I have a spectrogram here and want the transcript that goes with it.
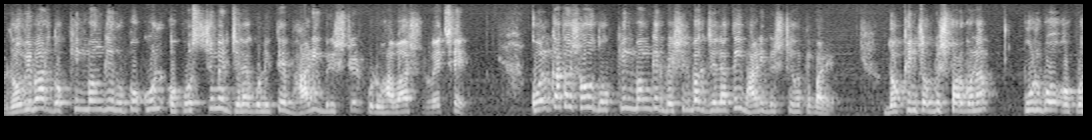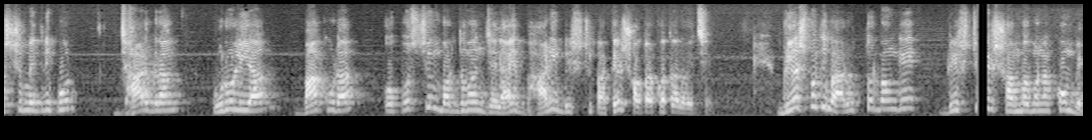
রবিবার দক্ষিণবঙ্গের উপকূল ও পশ্চিমের জেলাগুলিতে ভারী বৃষ্টির পূর্বাভাস রয়েছে। কলকাতা সহ দক্ষিণবঙ্গের বেশিরভাগ জেলাতেই ভারী বৃষ্টি হতে পারে। দক্ষিণ চব্বিশ পরগনা, পূর্ব ও পশ্চিম মেদিনীপুর, ঝাড়গ্রাম, পুরুলিয়া, বাঁকুড়া ও পশ্চিম বর্ধমান জেলায় ভারী বৃষ্টিপাতের সতর্কতা রয়েছে। বৃহস্পতিবার উত্তরবঙ্গে বৃষ্টির সম্ভাবনা কমবে।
